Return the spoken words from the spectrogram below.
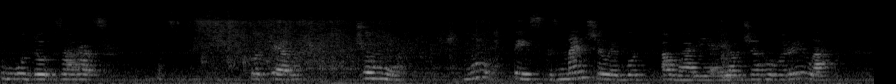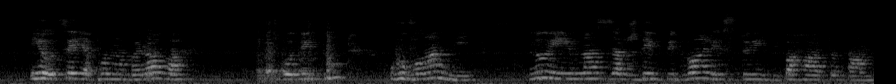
воду зараз котел. Чому? Ну, тиск зменшили, бо аварія, я вже говорила. І оце я понабирала води тут, у ванній. Ну і в нас завжди в підвалі стоїть багато там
